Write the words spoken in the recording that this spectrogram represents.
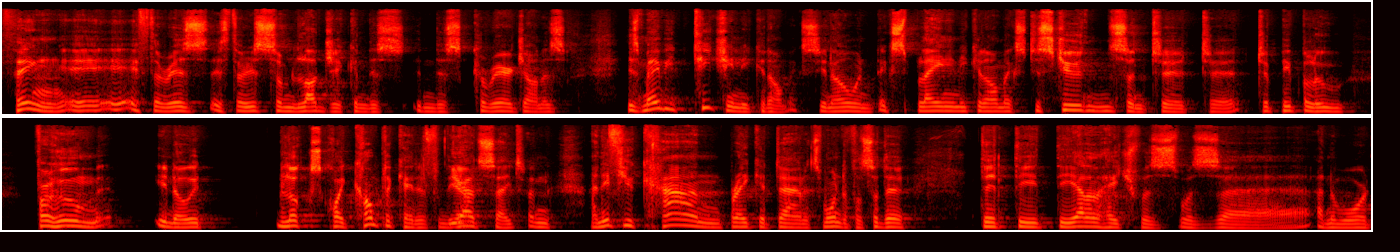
thing, if there is if there is some logic in this in this career, John, is is maybe teaching economics, you know, and explaining economics to students and to to to people who for whom you know it looks quite complicated from the Yeah. outside, and and if you can break it down, it's wonderful. So the the the, the L&H was was uh, an award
